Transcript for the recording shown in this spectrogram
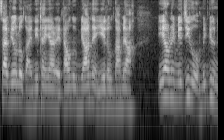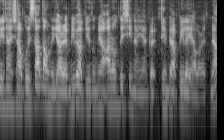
စိုက်ပျိုးလုပ်ကိုင်နေထိုင်ရတဲ့တောင်သူများနဲ့ရေလုံသားများ AR မြေကြီးကိုအမိပြုနေထိုင်ရှာဖွေစားတောင်းနေကြတဲ့မိဘပြည်သူများအားလုံးသိရှိနိုင်ရန်အတွက်တင်ပြပေးလိုက်ရပါတယ်ခင်ဗျာ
